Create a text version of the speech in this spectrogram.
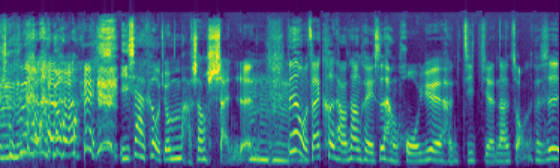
嗯、一下课我就马上闪人。但是我在课堂上可以是很活跃、很积极的那种，可是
